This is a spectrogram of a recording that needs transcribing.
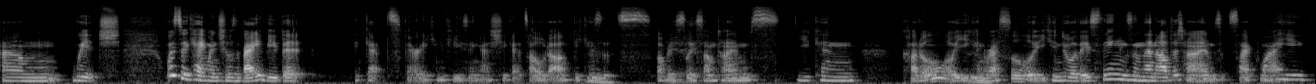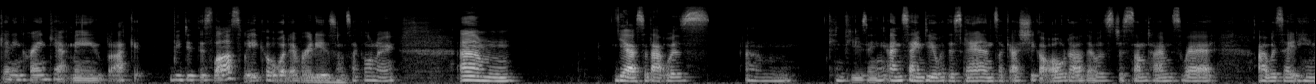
um, which was okay when she was a baby, but it gets very confusing as she gets older because Mm. it's obviously sometimes you can cuddle or you can Mm. wrestle or you can do all these things and then other times it's like why are you getting cranky at me? Like we did this last week or whatever it is and it's like oh no. Um, yeah so that was um, confusing. And same deal with the scans. Like as she got older there was just sometimes where i would say to him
